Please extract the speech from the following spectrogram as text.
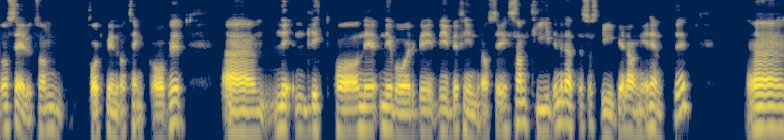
nå, ser det ut som folk begynner å tenke over eh, litt på nivåer vi, vi, befinner oss i. Samtidig med dette så stiger lange renter, eh,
